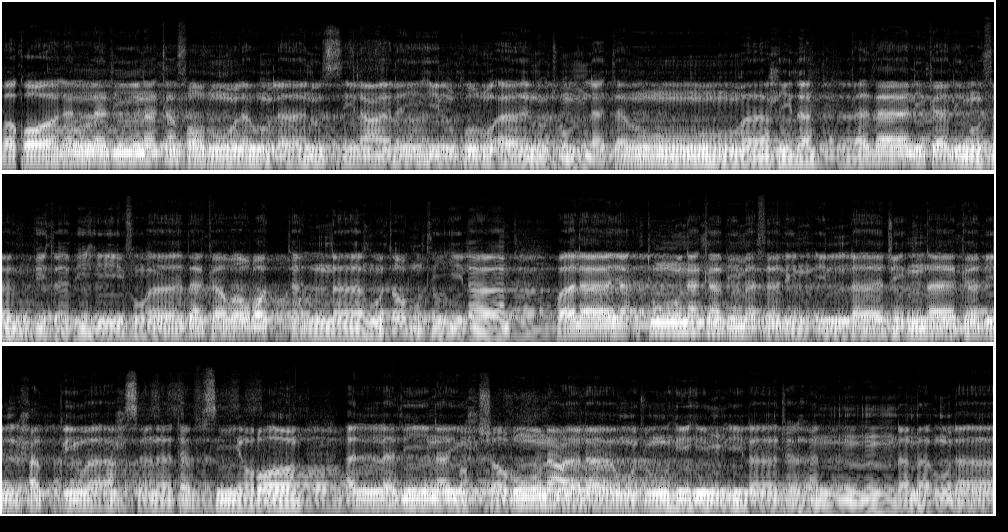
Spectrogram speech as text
وقال الذين كفروا لولا نزل عليه القرآن جملة واحدة كذلك لنثبت به فؤادك ورتلناه ترتيلا. ولا يأتونك بمثل إلا جئناك بالحق وأحسن تفسيرا. الذين يحشرون على وجوههم إلى جهنم أولئك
